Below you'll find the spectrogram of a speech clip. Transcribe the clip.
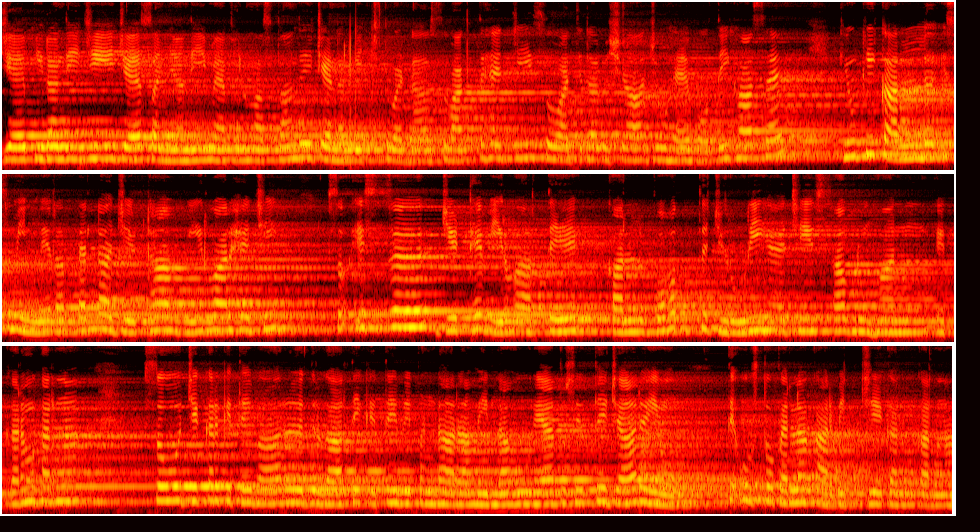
ਜੈ ਪੀਰਾਂ ਦੀ ਜੀ, ਜੈ ਸਾਈਆਂ ਦੀ ਮਹਿਫਲ ਮਸਤਾਂ ਦੇ ਚੈਨਲ ਵਿੱਚ ਤੁਹਾਡਾ ਸਵਾਗਤ ਹੈ ਜੀ। ਸੋ ਅੱਜ ਦਾ ਵਿਸ਼ਾ ਜੋ ਹੈ ਬਹੁਤ ਹੀ ਖਾਸ ਹੈ, ਕਿਉਂਕਿ ਕੱਲ ਇਸ ਮਹੀਨੇ ਦਾ ਪਹਿਲਾ ਜੇਠਾ ਵੀਰਵਾਰ ਹੈ ਜੀ। ਸੋ ਇਸ ਜੇਠੇ ਵੀਰਵਾਰ ਤੇ ਕੱਲ ਬਹੁਤ ਜ਼ਰੂਰੀ ਹੈ ਜੀ, ਸਭ ਰੂਹਾਂ ਨੂੰ ਇੱਕ ਕਰਮ ਕਰਨਾ। ਸੋ ਜੇਕਰ ਕਿਤੇ ਬਾਹਰ ਦਰਗਾਹ ਤੇ ਕਿਤੇ ਵੀ ਭੰਡਾਰਾ ਮੇਲਾ ਹੋ ਰਿਹਾ, ਤੁਸੀਂ ਉੱਥੇ ਜਾ ਰਹੇ ਹੋ ਤੇ ਉਸ ਤੋਂ ਪਹਿਲਾਂ ਘਰ ਵਿੱਚ ਕਰਮ ਕਰਨਾ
